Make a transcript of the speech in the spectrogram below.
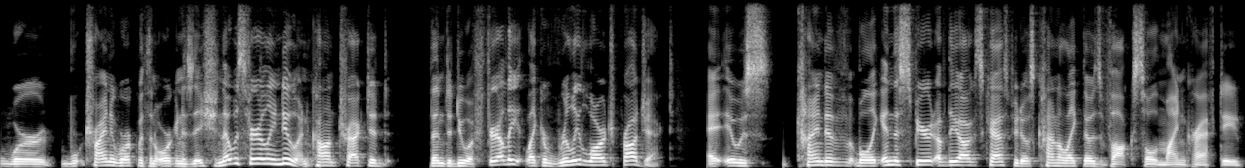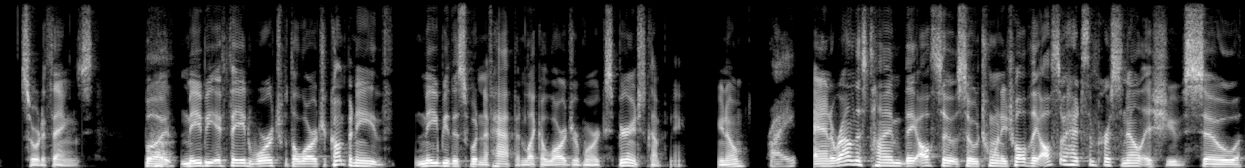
were w- trying to work with an organization that was fairly new and contracted them to do a fairly like a really large project. It it was kind of well, like in the spirit of the Yogscast, but it was kind of like those voxel Minecrafty sort of things. But Huh. maybe if they had worked with a larger company, maybe this wouldn't have happened, like a larger, more experienced company, you know? Right. And around this time, they also, so 2012, they also had some personnel issues. So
